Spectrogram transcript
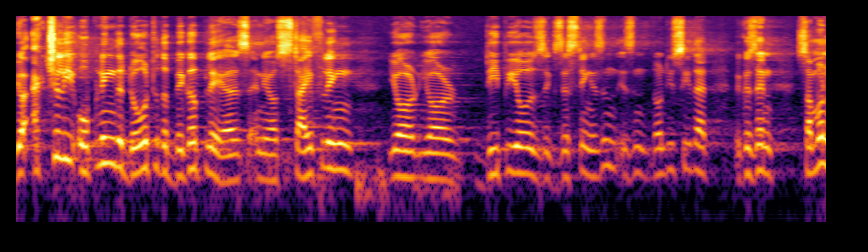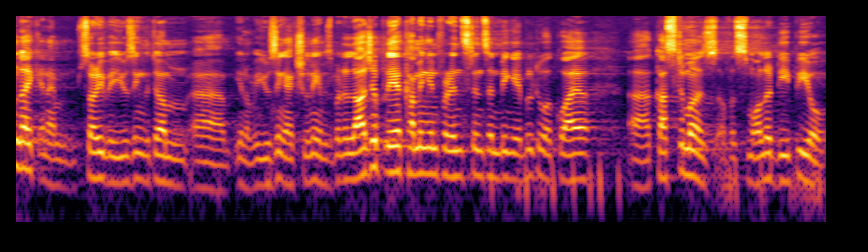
you're actually opening the door to the bigger players and you're stifling your, your DPOs existing? Isn't, isn't, don't you see that? Because then someone like, and I'm sorry we're using the term, uh, you know, we're using actual names, but a larger player coming in, for instance, and being able to acquire uh, customers of a smaller DPO,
